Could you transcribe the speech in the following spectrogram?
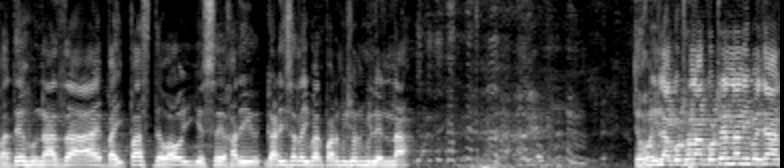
বাদে শুনা যায় বাইপাস দেওয়া হয়ে গেছে খালি গাড়ি চালাইবার পারমিশন মিলেন না। তখন ইলা ঘটনা ঘটেন না নিবে যান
